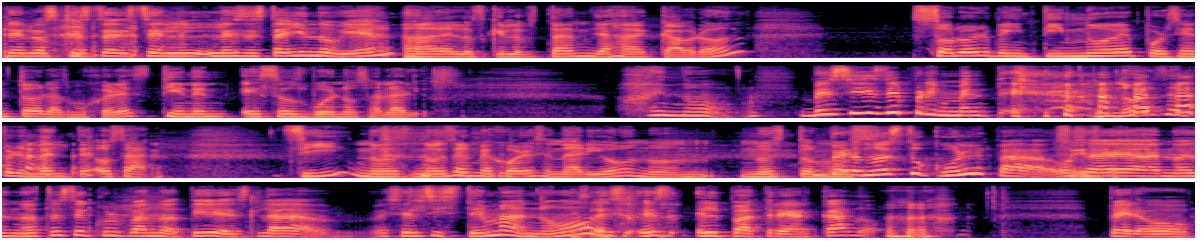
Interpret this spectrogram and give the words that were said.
de los que se, se les está yendo bien. ah, de los que lo están ya cabrón, solo el 29% de las mujeres tienen esos buenos salarios. Ay, no. ¿Ves? Sí, es deprimente. No es deprimente, o sea, sí, no, es- no es el mejor escenario, no, no estamos... Pero no es tu culpa. O Sí. sea, no, no te estoy culpando a ti. Es la, es el sistema, ¿no? Es, es el patriarcado. Pero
